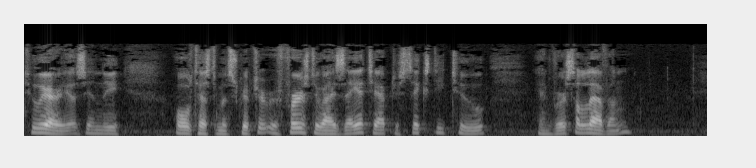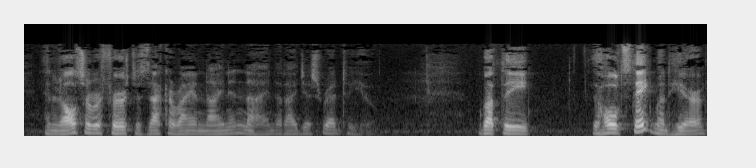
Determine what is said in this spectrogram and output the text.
two areas in the Old Testament scripture. It refers to Isaiah chapter 62 and verse 11 and it also refers to Zechariah 9 and 9 that I just read to you. But the, the whole statement here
